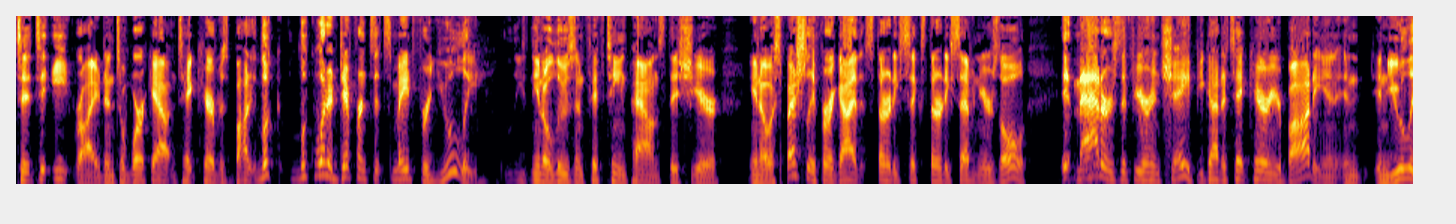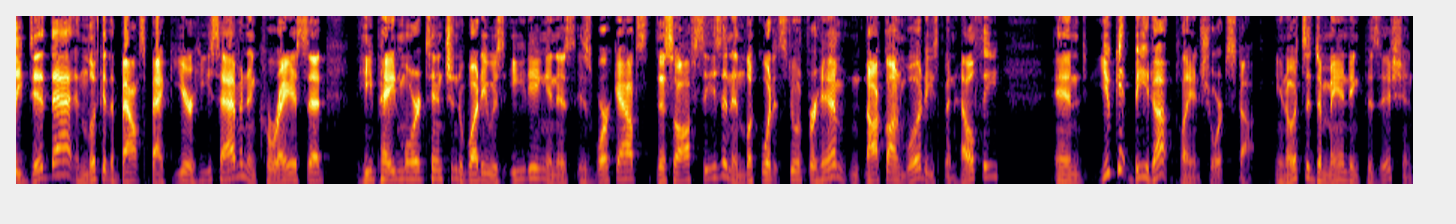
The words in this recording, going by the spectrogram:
to to eat right and to work out and take care of his body. Look look what a difference it's made for Yuli. You know, losing 15 pounds this year. You know, especially for a guy that's 36, 37 years old. It matters if you're in shape. You got to take care of your body, and, and and Yuli did that. And look at the bounce back year he's having. And Correa said he paid more attention to what he was eating and his his workouts this off season. And look what it's doing for him. Knock on wood, he's been healthy and you get beat up playing shortstop. You know, it's a demanding position.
